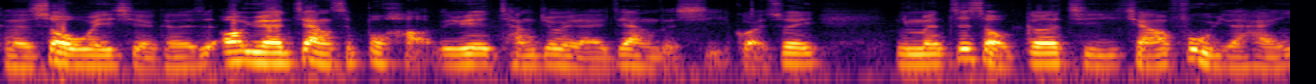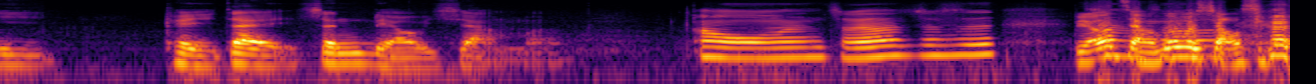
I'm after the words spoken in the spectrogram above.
可能受威胁，可能是哦，原来这样是不好的，因为长久以来这样的习惯，所以你们这首歌其实想要赋予的含义，可以再深聊一下吗？哦，我们主要就是不要讲那么小声。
